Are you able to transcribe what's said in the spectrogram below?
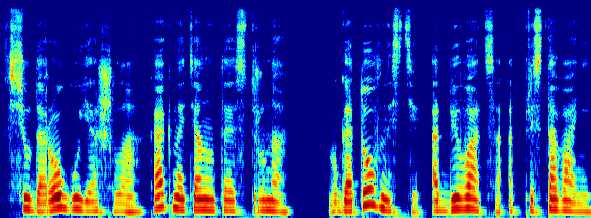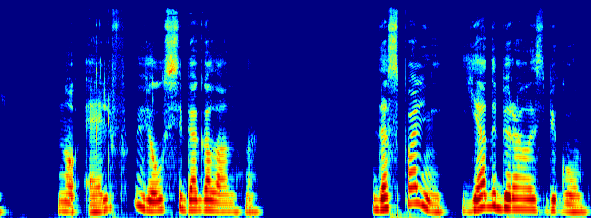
Всю дорогу я шла, как натянутая струна, в готовности отбиваться от приставаний. Но эльф вел себя галантно. До спальни я добиралась бегом,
